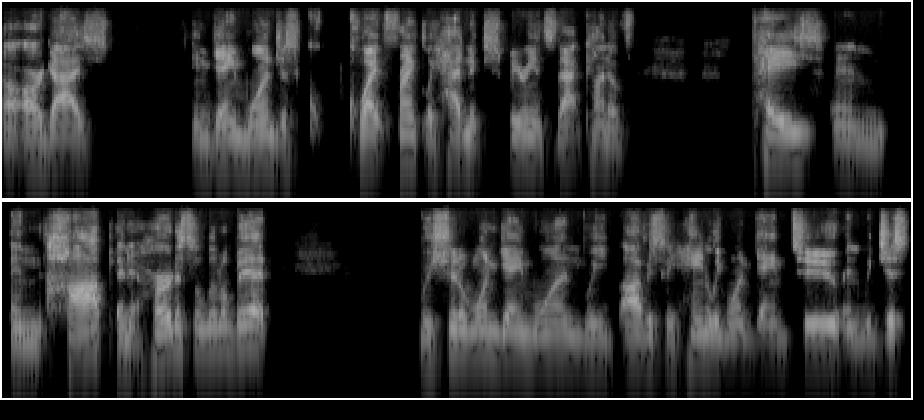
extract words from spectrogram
our guys in game one just quite frankly hadn't experienced that kind of pace and and hop, and it hurt us a little bit. We should have won game one. We obviously handily won game two, and we just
